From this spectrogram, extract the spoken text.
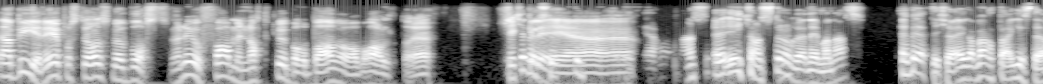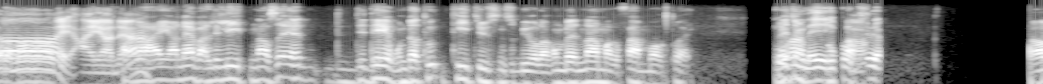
den byen er jo på størrelse med Voss, men det er jo faen meg nattklubber og barer overalt. og det Skikkelig eh, Er ikke han større enn Imanes? Jeg vet ikke. Jeg har vært begge steder. Nei, nei, han er Nei, han er veldig liten. Altså, det, det er under to, 10 000 som bor der, om det er nærmere fem år, tror jeg. Det er ikke Han er ja. Ja,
